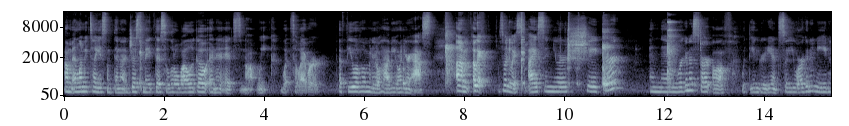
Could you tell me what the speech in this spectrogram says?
Um, and let me tell you something, I just made this a little while ago and it, it's not weak whatsoever. A few of them and it'll have you on your ass. Um, okay, so anyways, ice in your shaker. And then we're gonna start off with the ingredients. So you are gonna need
